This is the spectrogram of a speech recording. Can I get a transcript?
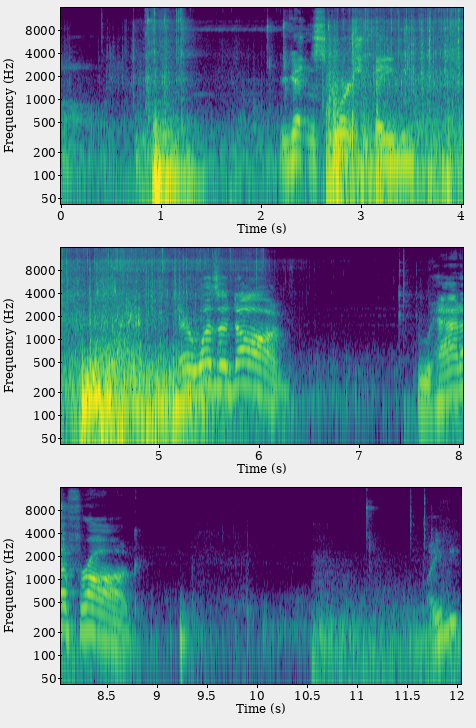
Oh. You're getting scorched, baby. Was a dog who had a frog. Baby?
